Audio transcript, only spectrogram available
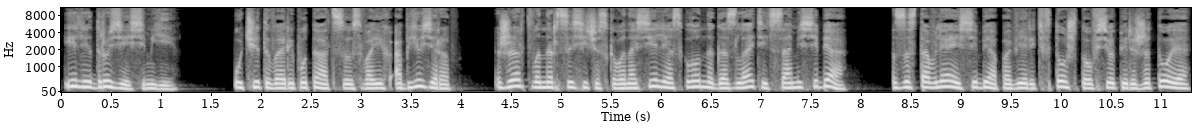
или друзей семьи. Учитывая репутацию своих абьюзеров, жертвы нарциссического насилия склонны газлайтить сами себя, заставляя себя поверить в то, что все пережитое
